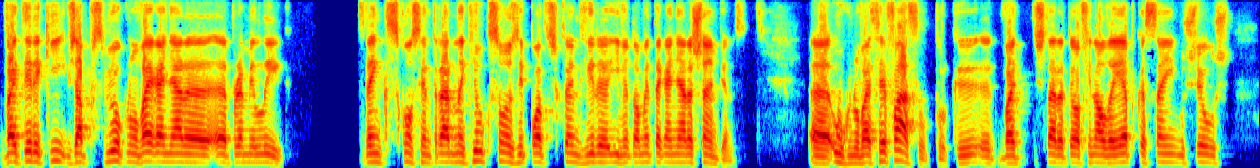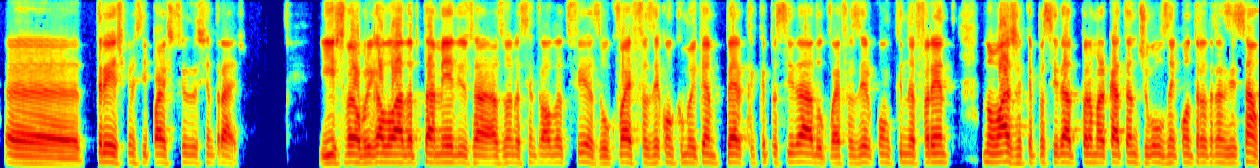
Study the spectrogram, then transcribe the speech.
vai ter aqui, já percebeu que não vai ganhar a, a, Premier League. Tem que se concentrar naquilo que são as hipóteses que tem de vir a, eventualmente a ganhar a Champions. Uh, o que não vai ser fácil, porque ah, vai estar até ao final da época sem os seus uh, três principais defesas centrais e isto vai obrigá-lo a adaptar médios à, à, zona central da defesa, o que vai fazer com que o meio campo perca capacidade, o que vai fazer com que na frente não haja capacidade para marcar tantos gols em contra-transição.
